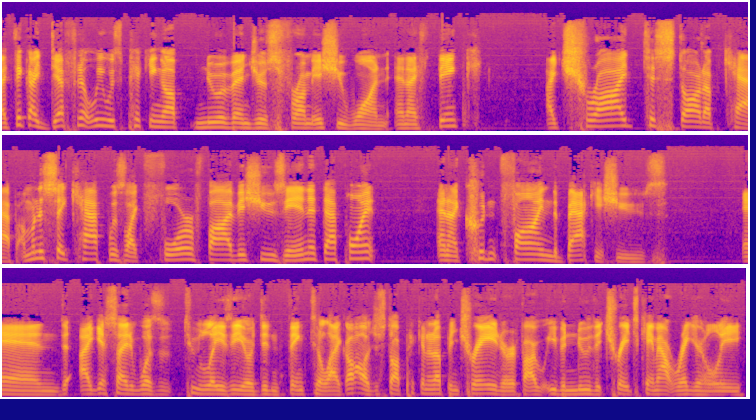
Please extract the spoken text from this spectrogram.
I think I definitely was picking up New Avengers from issue one, and I think I tried to start up Cap. I'm going to say Cap was like four or five issues in at that point, and I couldn't find the back issues. And I guess I was too lazy or didn't think to like, oh, I'll just start picking it up in trade, or if I even knew that trades came out regularly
